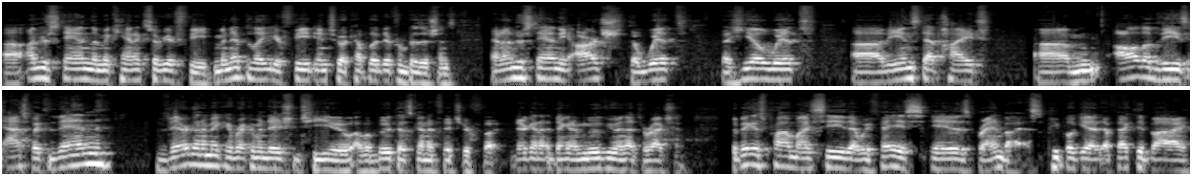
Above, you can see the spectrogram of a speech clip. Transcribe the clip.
uh, understand the mechanics of your feet, manipulate your feet into a couple of different positions, and understand the arch, the width, the heel width, uh, the instep height, um, all of these aspects. Then they're going to make a recommendation to you of a boot that's going to fit your foot. They're going to they're going to move you in that direction. The biggest problem I see that we face is brand bias. People get affected by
